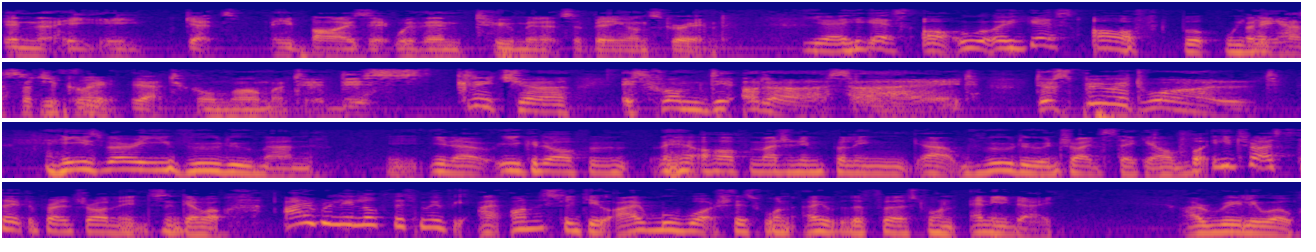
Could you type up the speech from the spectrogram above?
In that he, he gets he buys it within two minutes of being on screen. Yeah, he gets off. Well, he gets off, but. But he has such a great it. theatrical moment. This creature is from the other side, the spirit world. He's very voodoo man. You know, you could often half imagine him pulling out voodoo and trying to take it on, but he tries to take the Predator on and it doesn't go well. I really love this movie. I honestly do. I will watch this one over the first one any day. I really will.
